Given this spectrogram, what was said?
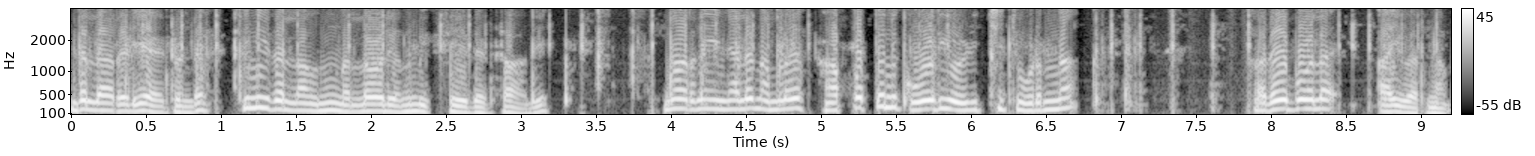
ഇതെല്ലാം റെഡി ആയിട്ടുണ്ട്. ഇനി ഇതെല്ലാം ഒന്ന് നല്ലപോലെ ഒന്ന് മിക്സ് ചെയ്തെടുത്താൽ മതി. എന്ന് പറഞ്ഞു കഴിഞ്ഞാൽ നമ്മൾ അപ്പത്തിന് കോരി ഒഴിച്ച് ചൂടുന്ന അതേപോലെ ആയി വരണം.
